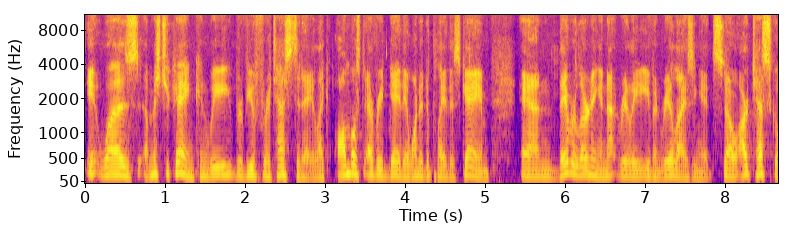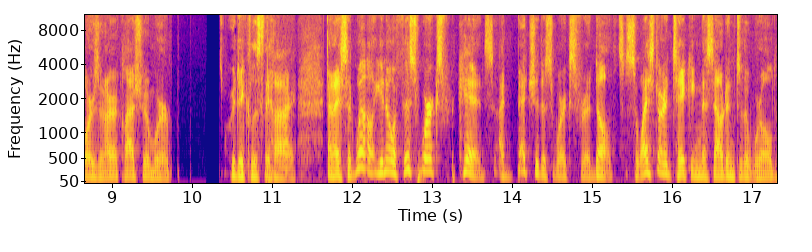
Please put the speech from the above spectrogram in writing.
It was uh, mr king can we review for a test today? Like almost every day they wanted to play this game and they were learning and not really even realizing it. So our test scores in our classroom were ridiculously high. And I said, well, you know, if this works for kids, I bet you this works for adults. So I started taking this out into the world.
